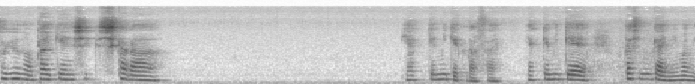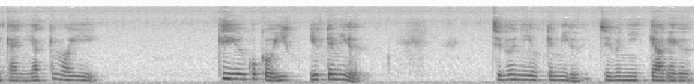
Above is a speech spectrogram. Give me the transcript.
そういうのを体験ししたらやってみてください。やってみて私みたいに今みたいにやってもいいっていうことを言ってみる。自分に言ってみる。自分に言ってあげる。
